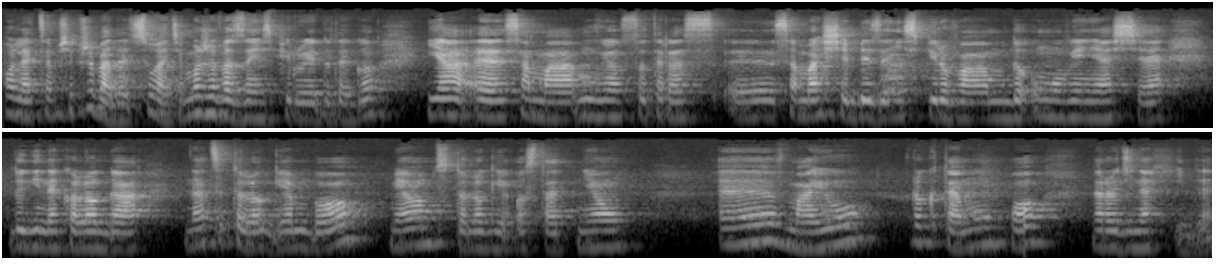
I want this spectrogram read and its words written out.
polecam się przebadać. Słuchajcie, może Was zainspiruje do tego. Ja e, sama, mówiąc to teraz, e, sama siebie zainspirowałam do umówienia się do ginekologa na cytologię, bo miałam cytologię ostatnią e, w maju rok temu po narodzinach Idy.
